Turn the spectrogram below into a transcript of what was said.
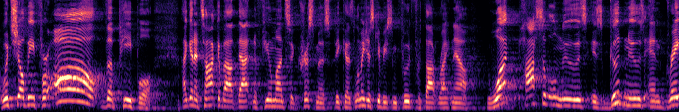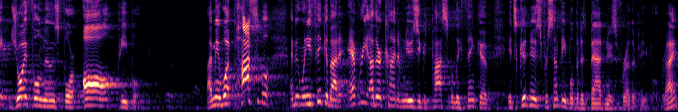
which shall be for all the people. I'm going to talk about that in a few months at Christmas because let me just give you some food for thought right now. What possible news is good news and great joyful news for all people? I mean, what possible? I mean, when you think about it, every other kind of news you could possibly think of, it's good news for some people, but it's bad news for other people, right?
